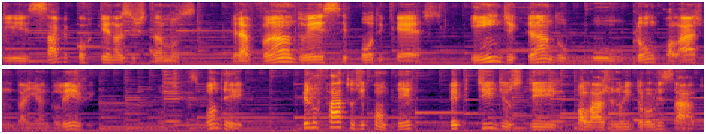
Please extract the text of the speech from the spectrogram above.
E sabe por que nós estamos gravando esse podcast e indicando o Bloom Colágeno da Young Living? Vou te responder. Pelo fato de conter peptídeos de colágeno hidrolisado,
